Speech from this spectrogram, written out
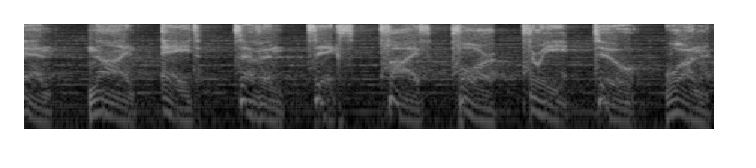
10, 9, 8, 7, 6, 5, 4, 3, 2, 1.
